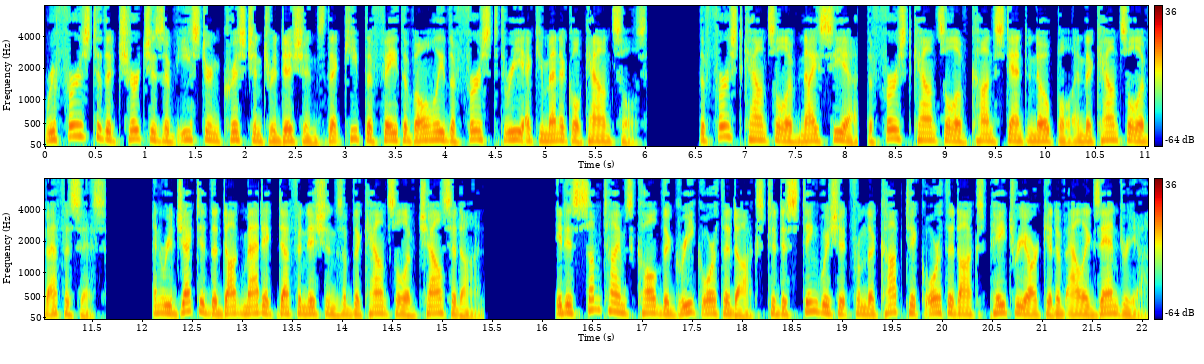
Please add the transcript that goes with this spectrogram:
refers to the churches of Eastern Christian traditions that keep the faith of only the first three ecumenical councils, the First Council of Nicaea, the First Council of Constantinople and the Council of Ephesus, and rejected the dogmatic definitions of the Council of Chalcedon. It is sometimes called the Greek Orthodox to distinguish it from the Coptic Orthodox Patriarchate of Alexandria.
